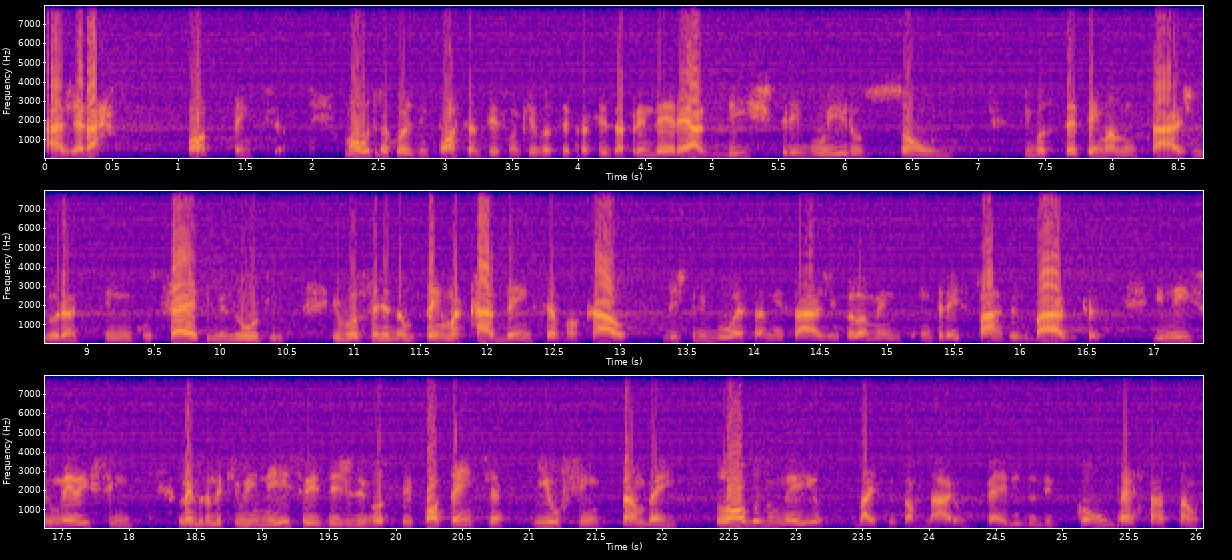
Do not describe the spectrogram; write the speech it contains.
a gerar potência. Uma outra coisa importantíssima que você precisa aprender é a distribuir o som. Se você tem uma mensagem durante 5, 7 minutos e você ainda não tem uma cadência vocal, distribua essa mensagem pelo menos em três partes básicas: início, meio e fim. Lembrando que o início exige de você potência e o fim também. Logo no meio vai se tornar um período de conversação,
